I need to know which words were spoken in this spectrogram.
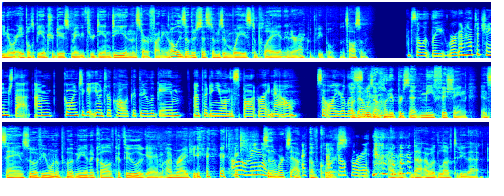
you know were able to be introduced maybe through D and D and then start finding all these other systems and ways to play and interact with people. That's awesome. Absolutely, we're gonna have to change that. I'm going to get you into a Call of Cthulhu game. I'm putting you on the spot right now. So all your listeners. Oh, that was hundred percent me fishing and saying, "So if you want to put me in a Call of Cthulhu game, I'm right here." Oh man! so that works out. I, of course, I fell for it. I would. That I would love to do that.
